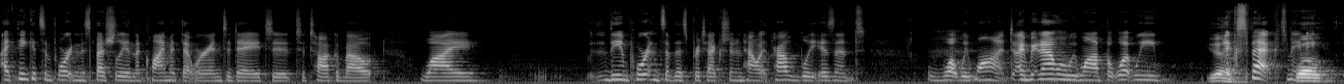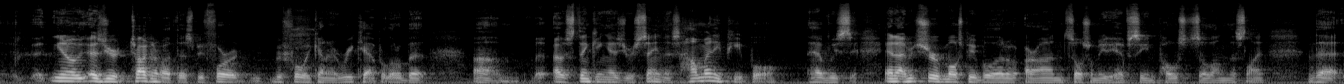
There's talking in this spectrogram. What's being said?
I think it's important, especially in the climate that we're in today, to to talk about why the importance of this protection and how it probably isn't what we want. I mean, not what we want, but what we Yeah. expect. Maybe. Well, you know, as you're talking about this before, before we kind of recap a little bit, um, I was thinking as you were saying this, how many people have we seen? And I'm sure most people that are on social media have seen posts along this line that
